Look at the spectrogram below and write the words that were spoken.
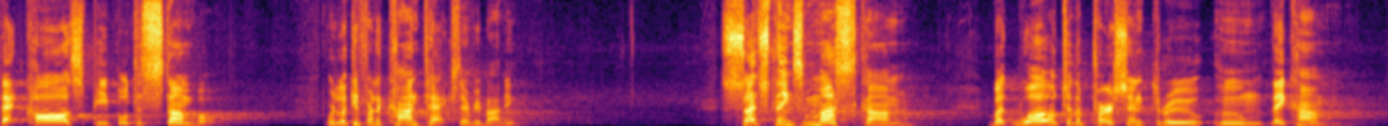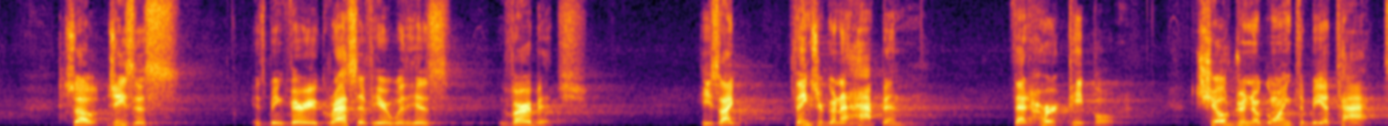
that cause people to stumble. We're looking for the context, everybody. Such things must come, but woe to the person through whom they come. So, Jesus is being very aggressive here with his verbiage. He's like, things are going to happen that hurt people. Children are going to be attacked.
